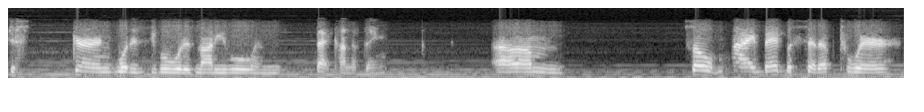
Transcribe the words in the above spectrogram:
discern what is evil, what is not evil, and that kind of thing. Um, so my bed was set up to where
